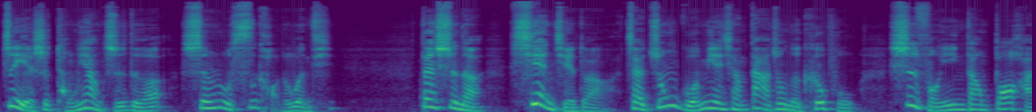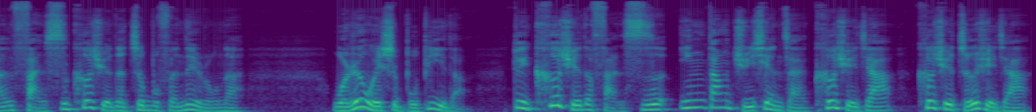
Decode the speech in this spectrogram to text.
这也是同样值得深入思考的问题，但是呢，现阶段啊，在中国面向大众的科普是否应当包含反思科学的这部分内容呢？我认为是不必的。对科学的反思应当局限在科学家、科学哲学家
